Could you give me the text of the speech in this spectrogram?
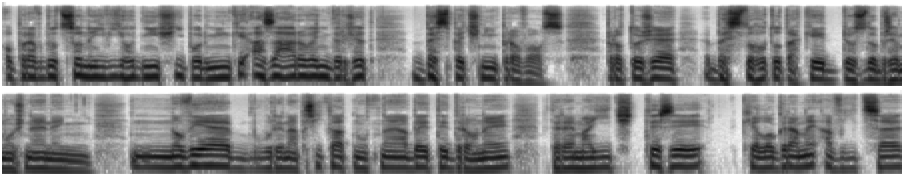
opravdu co nejvýhodnější podmínky a zároveň držet bezpečný provoz, protože bez toho to taky dost dobře možné není. Nově bude například nutné, aby ty drony, které mají čtyři kilogramy a více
